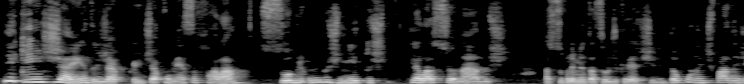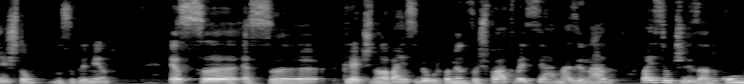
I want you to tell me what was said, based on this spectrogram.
E aqui a gente já entra, já, a gente já começa a falar sobre um dos mitos relacionados à suplementação de creatina. Então, quando a gente faz a ingestão do suplemento, essa, essa creatina ela vai receber um grupamento fosfato, vai ser armazenado, vai ser utilizado como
